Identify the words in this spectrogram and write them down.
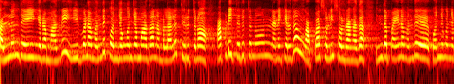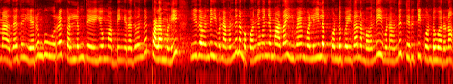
கல்லுந்தேய்ங்கிற மாதிரி இவனை வந்து கொஞ்சம் கொஞ்சமாக தான் நம்மளால் திருத்தணும். அப்படி திருத்தணும்னு நினைக்கிறத அவங்க அப்பா சொல்லி சொல்கிறாங்க அதான் இந்த பையனை வந்து கொஞ்சம் கொஞ்சமாக அதாவது எறும்பு ஊற கல்லும் தேயும் அப்படிங்கிறது வந்து பழமொழி. இதை வந்து இவனை வந்து நம்ம கொஞ்சம் கொஞ்சமாக தான் இவன் வழியில் கொண்டு போய் தான் நம்ம வந்து இவனை வந்து திருத்தி கொண்டு வரணும்.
